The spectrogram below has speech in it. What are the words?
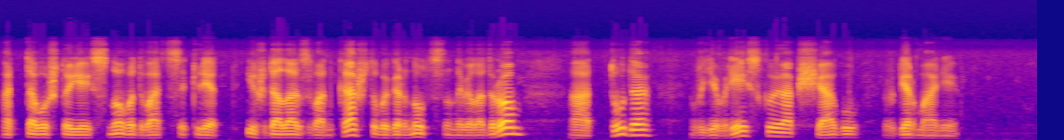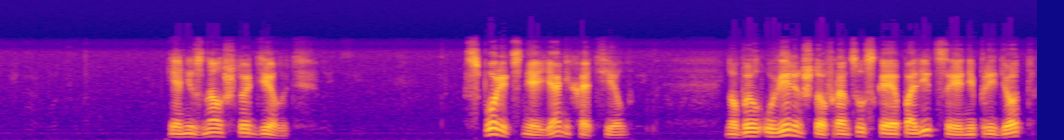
от того, что ей снова двадцать лет, и ждала звонка, чтобы вернуться на велодром, а оттуда в еврейскую общагу в Германии. Я не знал, что делать. Спорить с ней я не хотел, но был уверен, что французская полиция не придет,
